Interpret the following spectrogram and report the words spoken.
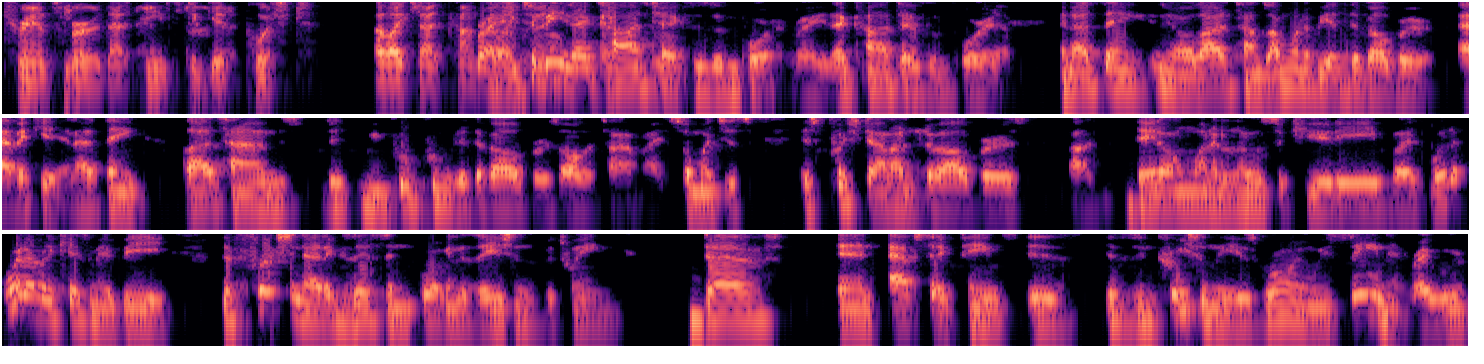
transferred, that needs to get pushed. I like that context. Right. And to me, that context is important, right? That context is important. And I think, you know, a lot of times I want to be a developer advocate. And I think a lot of times we poo poo the developers all the time, right? So much is, is pushed down on the developers. Uh, they don't want to know security, but whatever the case may be, the friction that exists in organizations between devs and AppSec teams is is increasingly is growing. We've seen it, right? We're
